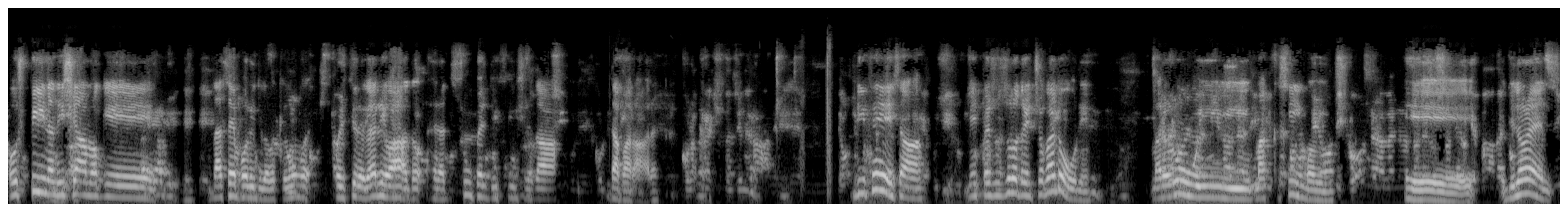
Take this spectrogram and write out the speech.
Ospina diciamo che da sé politico perché comunque quel tiro che è arrivato era super difficile da, da parare. Difesa. Mi è preso solo tre giocatori. Mario Rui, Maximovic e, Di Lorenzo.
